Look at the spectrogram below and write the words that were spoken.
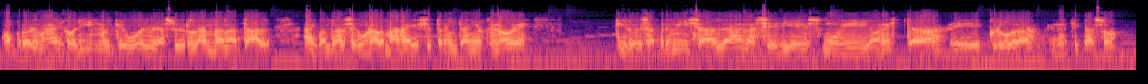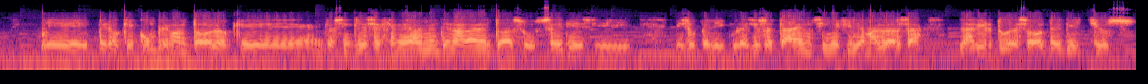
con problemas de alcoholismo y que vuelve a su Irlanda natal a encontrarse con una hermana que hace 30 años que no ve. Tiro esa premisa, la, la serie es muy honesta, eh, cruda en este caso, eh, pero que cumple con todo lo que los ingleses generalmente nos dan en todas sus series y, y sus películas. Y eso está en Cinefilia Malversa, Las Virtudes o The Virtues,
